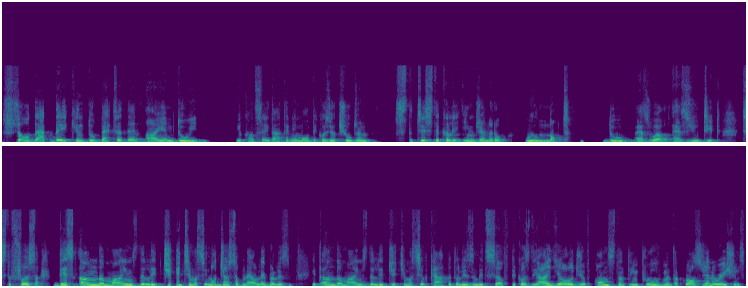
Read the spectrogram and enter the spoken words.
so that they can do better than I am doing. You can't say that anymore because your children, statistically in general, will not do as well as you did. It's the first time. This undermines the legitimacy, not just of neoliberalism, it undermines the legitimacy of capitalism itself because the ideology of constant improvement across generations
